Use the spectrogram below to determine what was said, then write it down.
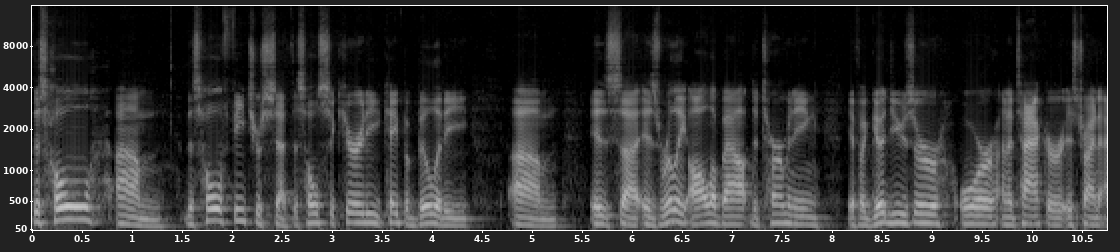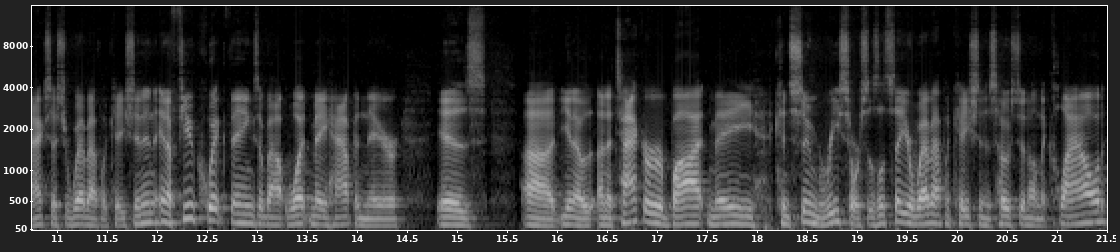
this, whole, um, this whole feature set, this whole security capability um, is, uh, is really all about determining if a good user or an attacker is trying to access your web application. And, and a few quick things about what may happen there is uh, you know, an attacker bot may consume resources. Let's say your web application is hosted on the cloud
